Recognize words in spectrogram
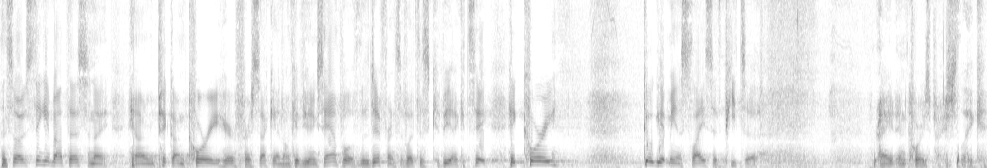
and so I was thinking about this, and I, you know, pick on Corey here for a second. I'll give you an example of the difference of what this could be. I could say, "Hey, Corey, go get me a slice of pizza," right? And Corey's probably just like,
